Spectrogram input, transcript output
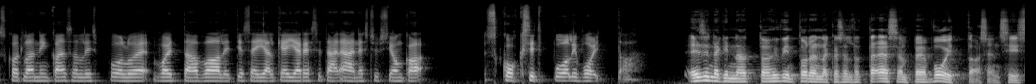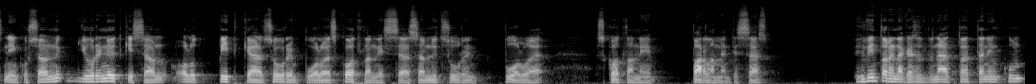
Skotlannin kansallispuolue voittaa vaalit ja sen jälkeen järjestetään äänestys, jonka Skoksit puoli voittaa? Ensinnäkin näyttää hyvin todennäköiseltä, että SMP voittaa sen. Siis niin kuin se on juuri nytkin, se on ollut pitkään suurin puolue Skotlannissa ja se on nyt suurin puolue Skotlannin parlamentissa. Hyvin todennäköiseltä näyttää, että niin kuin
